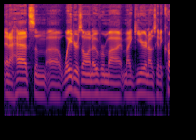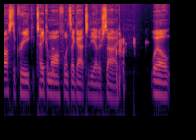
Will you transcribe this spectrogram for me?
And I had some uh, waders on over my, my gear, and I was going to cross the creek, take them off once I got to the other side. Well,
